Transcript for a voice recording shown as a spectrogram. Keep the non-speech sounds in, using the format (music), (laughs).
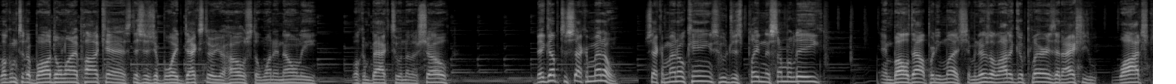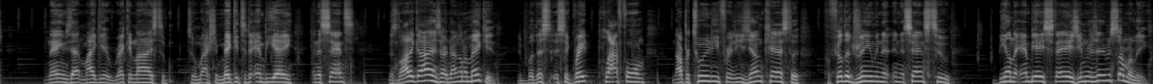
Welcome to the Ball Don't Lie podcast. This is your boy Dexter, your host, the one and only. Welcome back to another show. Big up to Sacramento. Sacramento Kings, who just played in the Summer League and balled out pretty much. I mean, there's a lot of good players that I actually watched, names that might get recognized to, to actually make it to the NBA in a sense. There's a lot of guys that are not going to make it. But this it's a great platform, an opportunity for these young cats to fulfill the dream in a, in a sense to be on the NBA stage, even even Summer League.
